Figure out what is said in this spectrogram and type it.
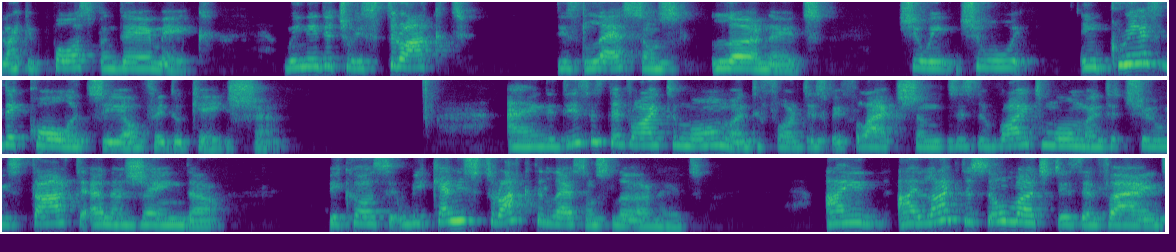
like a post-pandemic, we needed to extract these lessons learned to, to increase the quality of education. And this is the right moment for this reflection. This is the right moment to start an agenda because we can extract the lessons learned. I, I liked so much this event,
